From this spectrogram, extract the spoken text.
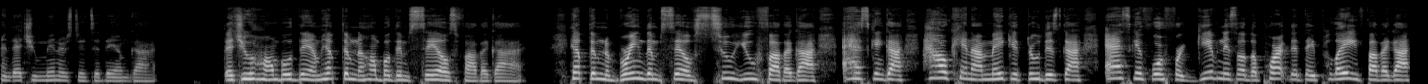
and that you minister to them, God that you humble them. Help them to humble themselves, Father God. Help them to bring themselves to you, Father God, asking God, how can I make it through this, God? Asking for forgiveness of the part that they played, Father God,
